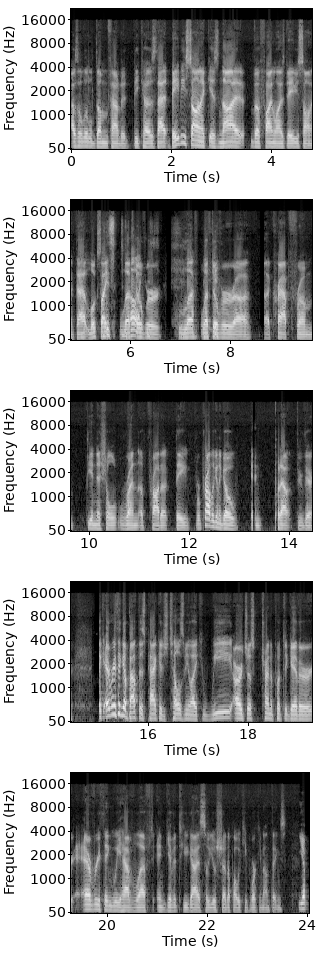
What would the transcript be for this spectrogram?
I was a little dumbfounded because that Baby Sonic is not the finalized Baby Sonic. That looks like It's not. leftover left leftover uh, uh, crap from the initial run of product they were probably going to go and put out through there. Like everything about this package tells me like we are just trying to put together everything we have left and give it to you guys so you'll shut up while we keep working on things. Yep.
